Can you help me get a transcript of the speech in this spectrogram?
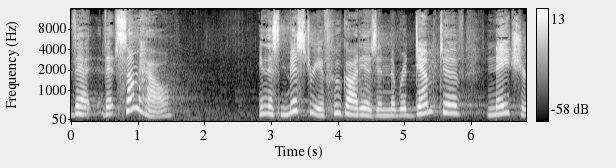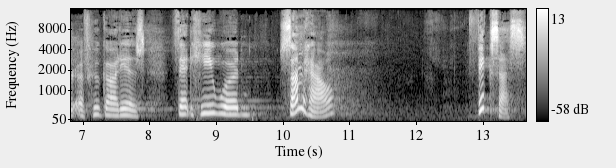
that, that somehow, in this mystery of who God is, in the redemptive nature of who God is, that He would somehow fix us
